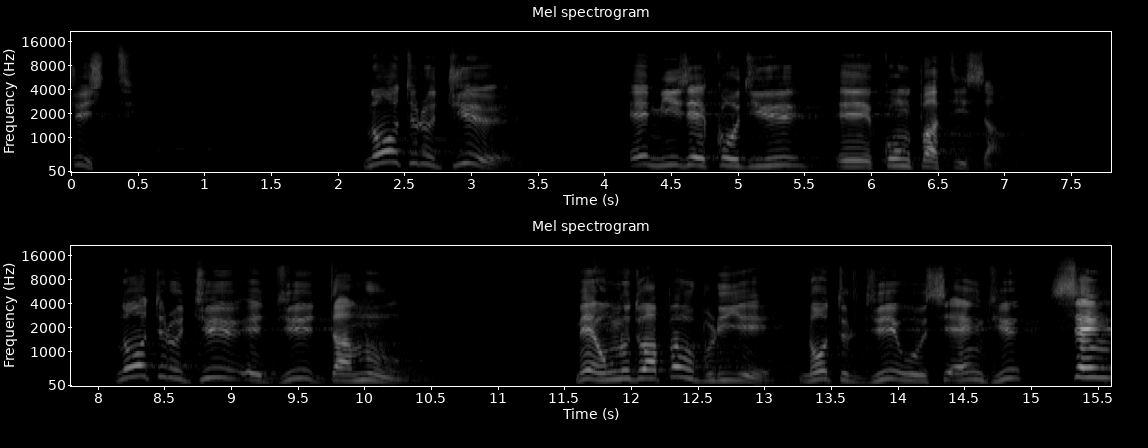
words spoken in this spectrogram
justes. Notre Dieu est miséricordieux et compatissant. Notre Dieu est Dieu d'amour. Mais on ne doit pas oublier, notre Dieu est aussi un Dieu saint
